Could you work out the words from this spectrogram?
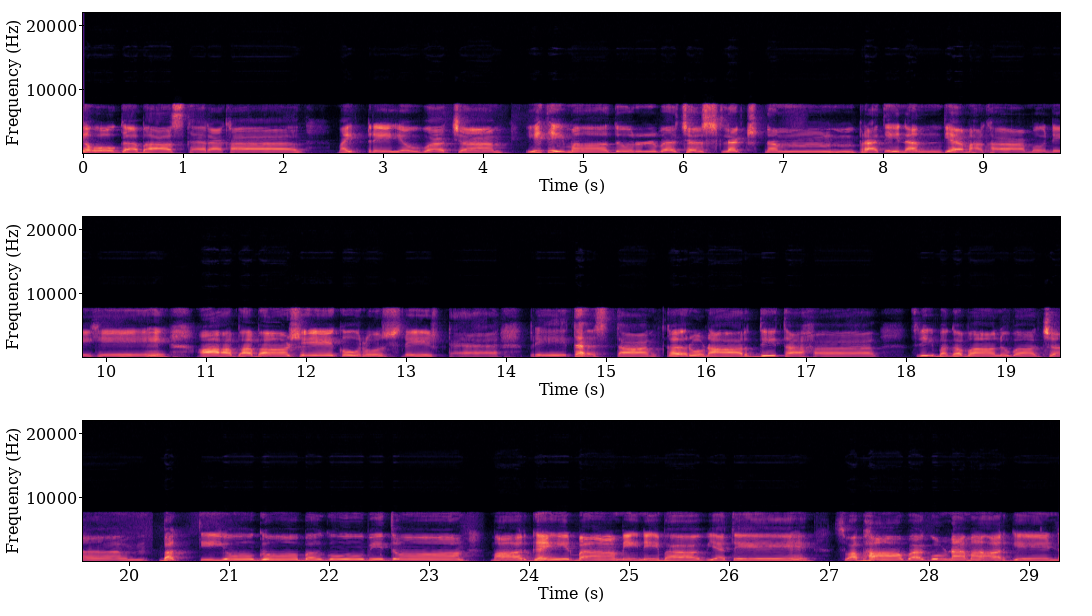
योगभास्करः मैत्रेय उवाच इति माधुर्वचश्लक्ष्णं प्रतिनन्द्य महामुनिः। आबभाषे कुरु श्रेष्ठ प्रेतस्तां करुणार्दितः। श्रीभगवानुवाच। भक्तियोगो भगोविदो मार्गैर्भामिनि भाव्यते स्वभावगुणमार्गेण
